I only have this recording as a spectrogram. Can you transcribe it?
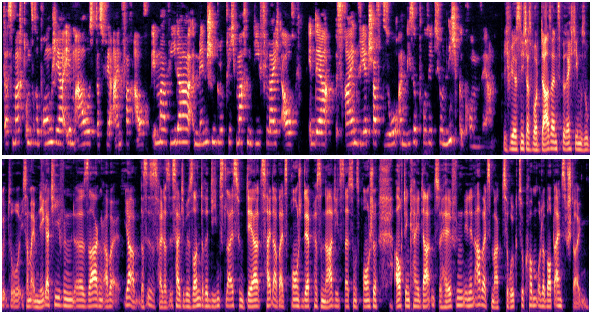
das macht unsere Branche ja eben aus, dass wir einfach auch immer wieder Menschen glücklich machen, die vielleicht auch in der freien Wirtschaft so an diese Position nicht gekommen wären. Ich will jetzt nicht das Wort Daseinsberechtigung so, so ich sag mal, im Negativen äh, sagen, aber ja, das ist es halt. Das ist halt die besondere Dienstleistung der Zeitarbeitsbranche, der Personaldienstleistungsbranche, auch den Kandidaten zu helfen, in den Arbeitsmarkt zurückzukommen oder überhaupt einzusteigen.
